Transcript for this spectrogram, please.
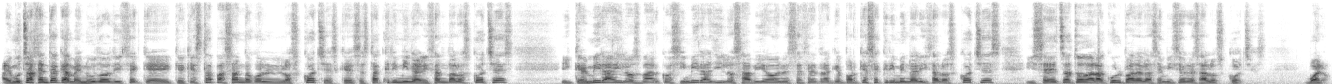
Hay mucha gente que a menudo dice que, qué está pasando con los coches, que se está criminalizando a los coches y que mira ahí los barcos y mira allí los aviones, etcétera, que por qué se criminaliza los coches y se echa toda la culpa de las emisiones a los coches. Bueno,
